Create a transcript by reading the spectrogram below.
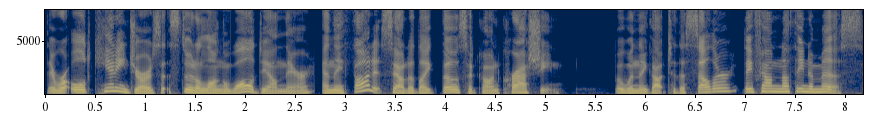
There were old canning jars that stood along a wall down there, and they thought it sounded like those had gone crashing. But when they got to the cellar, they found nothing amiss.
